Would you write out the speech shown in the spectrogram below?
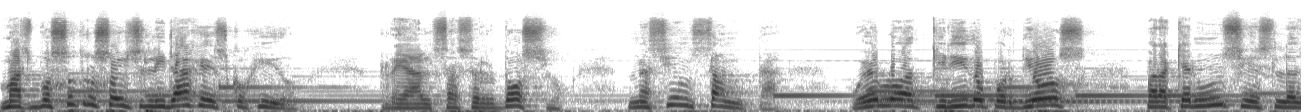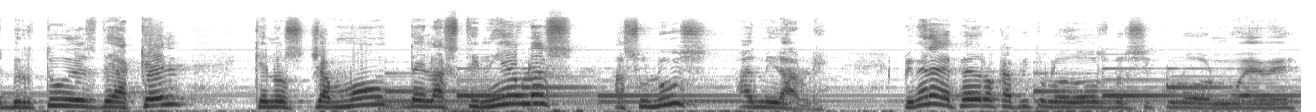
Mas vosotros sois linaje escogido, real sacerdocio, nación santa, pueblo adquirido por Dios, para que anuncies las virtudes de aquel que nos llamó de las tinieblas a su luz admirable. Primera de Pedro capítulo 2 versículo 9.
